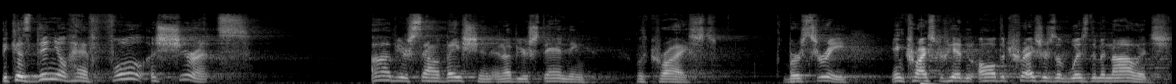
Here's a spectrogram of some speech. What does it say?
because then you'll have full assurance of your salvation and of your standing with Christ. Verse 3 In Christ are hidden all the treasures of wisdom and knowledge.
